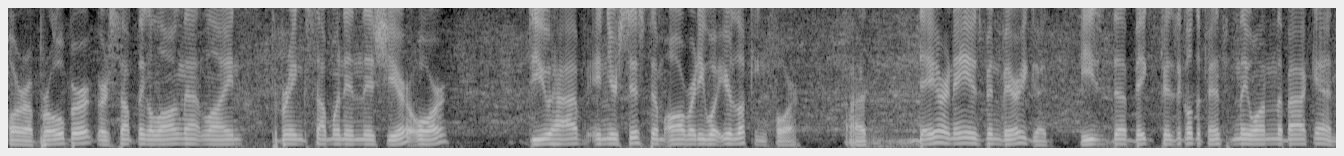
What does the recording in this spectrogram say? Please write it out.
or a Broberg or something along that line to bring someone in this year? Or do you have in your system already what you're looking for? Uh, has been very good. He's the big physical defenseman they want on the back end.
